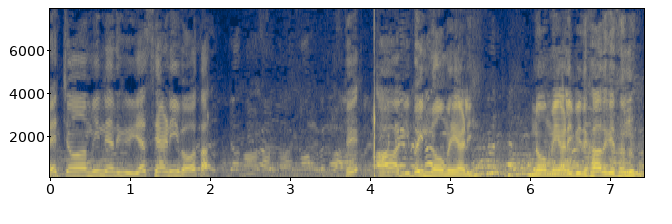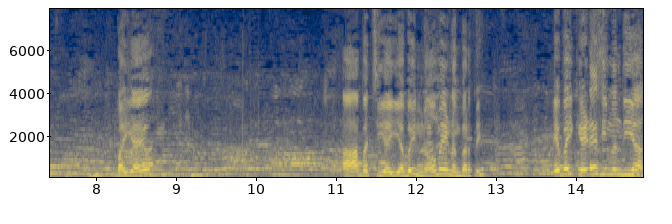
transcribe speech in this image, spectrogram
ਇਹ ਚੌਂ ਮਹੀਨਿਆਂ ਦੀ ਹੋਈ ਆ ਸਿਆਣੀ ਬਹੁਤ ਆ। ਤੇ ਆ ਆ ਗਈ ਬਈ ਨੌਵੇਂ ਵਾਲੀ। ਨੌਵੇਂ ਵਾਲੀ ਵੀ ਦਿਖਾ ਦਗੇ ਤੁਹਾਨੂੰ। ਬਾਈ ਆਇਓ। ਆ ਬੱਚੀ ਆਈ ਆ ਬਈ ਨੌਵੇਂ ਨੰਬਰ ਤੇ। ਇਹ ਬਈ ਕਿਹੜੇ ਸੀਮਨ ਦੀ ਆ?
